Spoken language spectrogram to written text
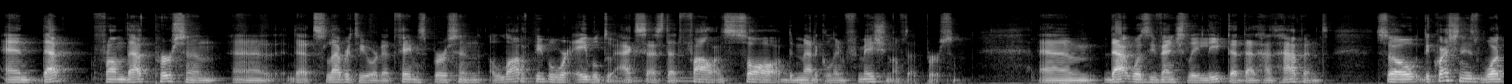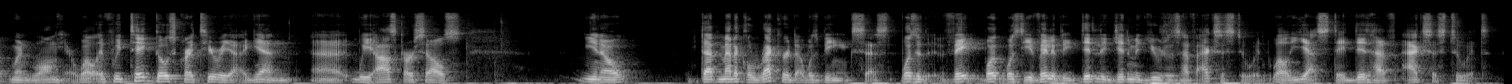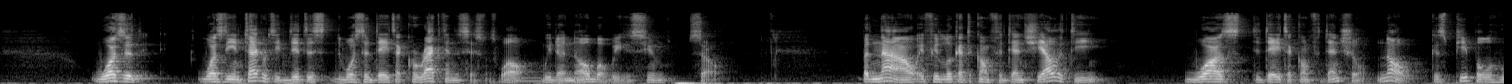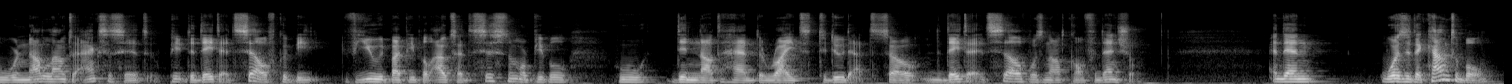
And that from that person, uh, that celebrity or that famous person, a lot of people were able to access that file and saw the medical information of that person. Um, that was eventually leaked that that has happened. So the question is, what went wrong here? Well, if we take those criteria again, uh, we ask ourselves, you know, that medical record that was being accessed was it what was the availability? Did legitimate users have access to it? Well, yes, they did have access to it was it was the integrity did this was the data correct in the systems? Well we don't know but we assume so. But now if you look at the confidentiality was the data confidential? No because people who were not allowed to access it the data itself could be viewed by people outside the system or people who did not have the right to do that. So the data itself was not confidential. And then was it accountable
